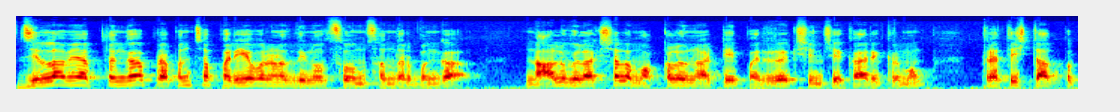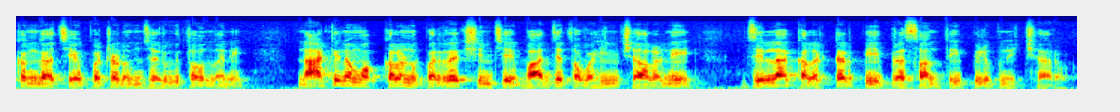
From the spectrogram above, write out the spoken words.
జిల్లా వ్యాప్తంగా ప్రపంచ పర్యావరణ దినోత్సవం సందర్భంగా నాలుగు లక్షల మొక్కలు నాటి పరిరక్షించే కార్యక్రమం ప్రతిష్టాత్మకంగా చేపట్టడం జరుగుతోందని నాటిన మొక్కలను పరిరక్షించే బాధ్యత వహించాలని జిల్లా కలెక్టర్ పి. ప్రశాంతి పిలుపునిచ్చారు.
